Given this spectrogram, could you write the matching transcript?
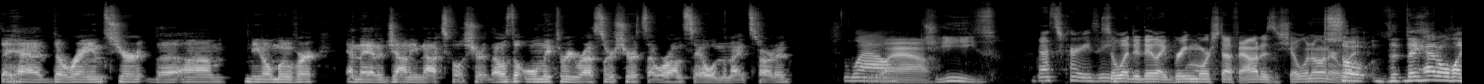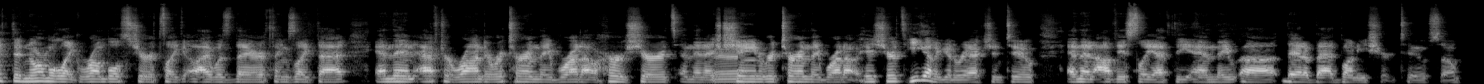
they had the Reigns shirt, the um, Needle Mover, and they had a Johnny Knoxville shirt. That was the only three wrestler shirts that were on sale when the night started. Wow, Wow. Jeez. That's crazy. So what did they like bring more stuff out as the show went on, or so what? th- they had all like the normal like rumble shirts like i was there things like that and then after ronda returned they brought out her shirts and then as Uh. shane returned they brought out his shirts he got a good reaction too and then obviously at the end they uh they had a bad bunny shirt too so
